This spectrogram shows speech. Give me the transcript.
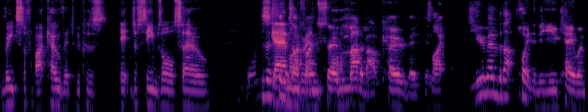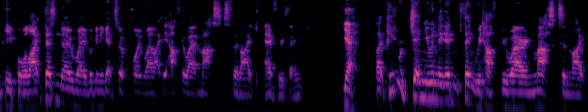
read stuff about COVID because it just seems all so. One of the things I find so mad about COVID is like, do you remember that point in the UK when people were like, "There's no way we're going to get to a point where like you have to wear masks for like everything." Yeah, Like people genuinely didn't think we'd have to be wearing masks, and like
